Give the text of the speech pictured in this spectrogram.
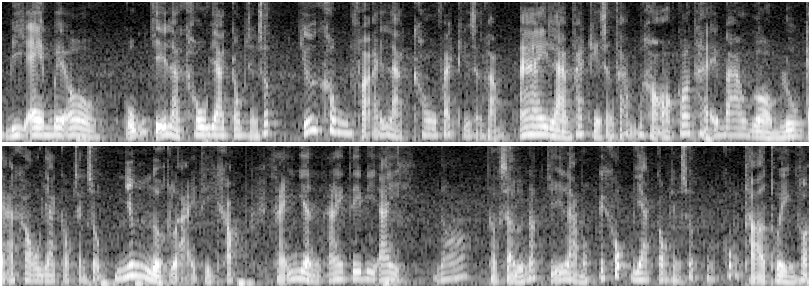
BMBO cũng chỉ là khâu gia công sản xuất chứ không phải là khâu phát triển sản phẩm. Ai làm phát triển sản phẩm, họ có thể bao gồm luôn cả khâu gia công sản xuất, nhưng ngược lại thì không. Hãy nhìn ITBA nó thật sự nó chỉ là một cái khúc gia công sản xuất, một khúc thợ thuyền thôi.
